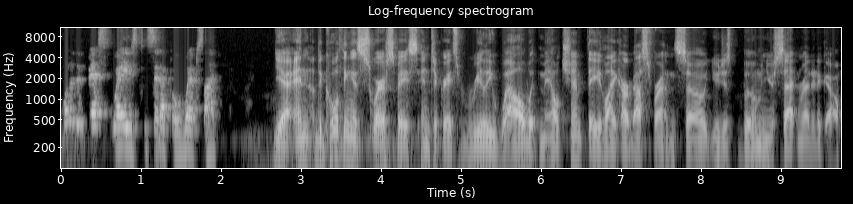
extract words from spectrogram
one of the best ways to set up a website. Yeah, and the cool thing is Squarespace integrates really well with Mailchimp. They like our best friends, so you just boom and you're set and ready to go.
